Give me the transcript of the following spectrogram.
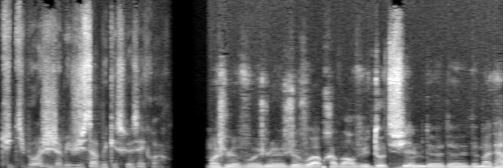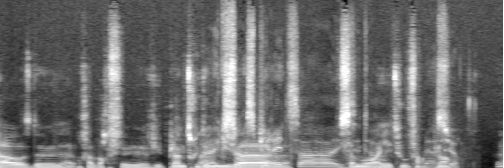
tu te dis, bon, j'ai jamais vu ça, mais qu'est-ce que c'est, quoi? Moi je le vois, je le, je le vois après avoir vu d'autres films de, de, de Madhouse, de, après avoir fait, vu plein de trucs Ouais, de ninja, inspirés de ça, samouraï et tout, enfin Bien plein, sûr. euh,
